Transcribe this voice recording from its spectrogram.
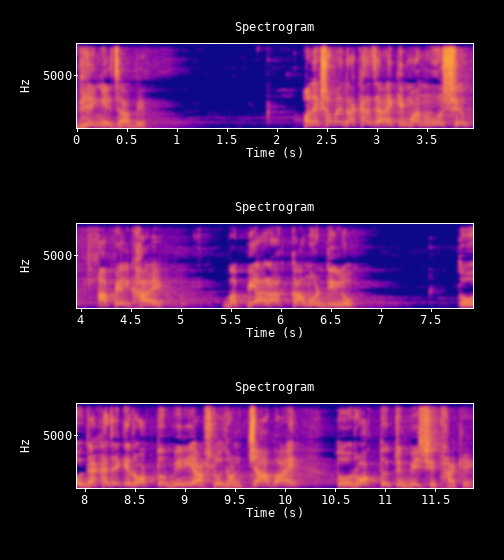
ভেঙে যাবে। অনেক সময় দেখা যায় কি মানুষ আপেল খায় বা পেয়ারা, কামড় দিল। তো দেখা যায় কি রক্ত বেরিয়ে আসলো, যখন চাবায় তো রক্ত একটু বেশি থাকে।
